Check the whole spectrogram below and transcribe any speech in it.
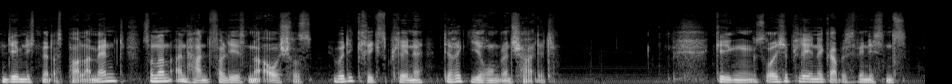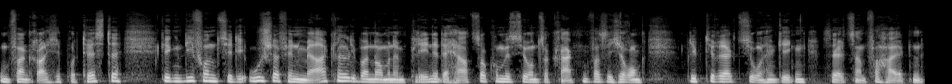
In dem nicht mehr das Parlament, sondern ein handverlesener Ausschuss über die Kriegspläne der Regierung entscheidet. Gegen solche Pläne gab es wenigstens umfangreiche Proteste. Gegen die von CDU-Chefin Merkel übernommenen Pläne der Herzog-Kommission zur Krankenversicherung blieb die Reaktion hingegen seltsam verhalten.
